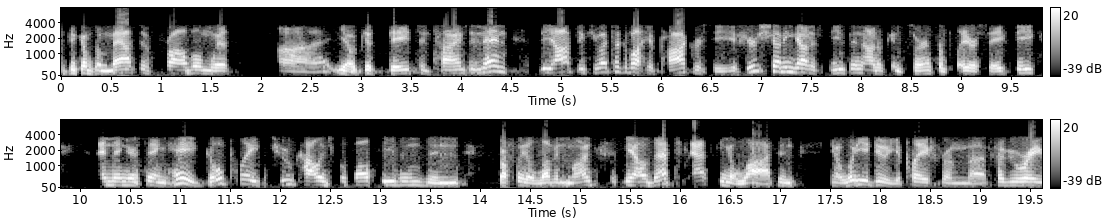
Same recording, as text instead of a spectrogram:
it becomes a massive problem with, uh, you know, just dates and times. And then the optics, you want to talk about hypocrisy. If you're shutting down a season out of concern for player safety, and then you're saying, hey, go play two college football seasons in roughly 11 months, you know, that's asking a lot. And, you know, what do you do? You play from uh, February,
